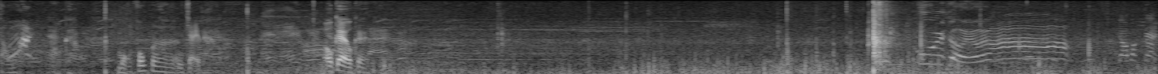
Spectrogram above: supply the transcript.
Xong rồi. Một phút nữa anh chạy ra. Ok ok. Ui trời ơi. Cho bắt cạnh.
